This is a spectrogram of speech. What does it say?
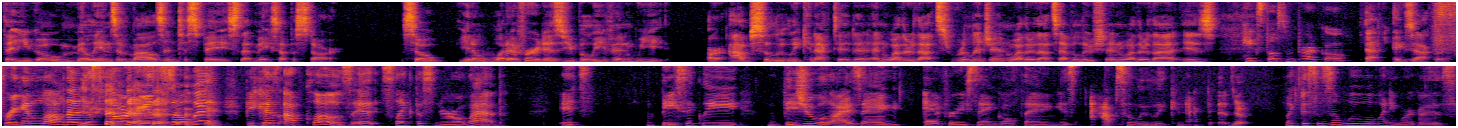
that you go millions of miles into space that makes up a star. So, you know, whatever it is you believe in, we are absolutely connected. And, and whether that's religion, whether that's evolution, whether that is. Higgs boson particle. Yeah, exactly. Friggin' love that discovery. it's so good because up close, it's like this neural web. It's basically visualizing every single thing is absolutely connected. Yeah. Like this isn't woo woo anymore, guys.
